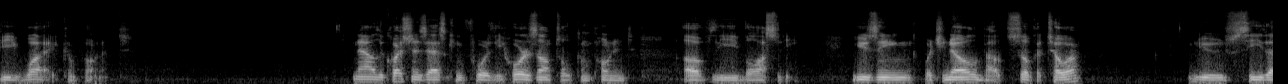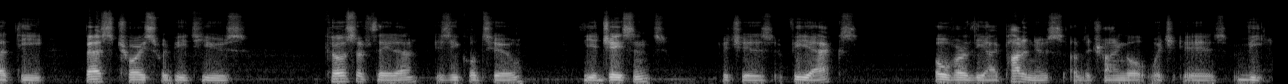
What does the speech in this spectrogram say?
Vy component. Now the question is asking for the horizontal component of the velocity. Using what you know about SOHCAHTOA, you see that the best choice would be to use cos of theta is equal to the adjacent, which is Vx, over the hypotenuse of the triangle, which is V.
